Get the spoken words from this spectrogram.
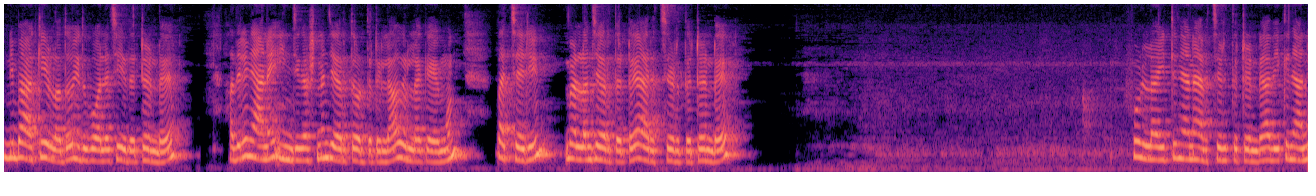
ഇനി ബാക്കിയുള്ളതും ഇതുപോലെ ചെയ്തിട്ടുണ്ട്. അതിൽ ഞാൻ ഇഞ്ചി കഷ്ണം ചേർത്ത് കൊടുത്തിട്ടില്ല ഉരുളക്കിഴങ്ങും പച്ചരിയും വെള്ളം ചേർത്തിട്ട് അരച്ചെടുത്തിട്ടുണ്ട്. ഫുള്ളായിട്ട് ഞാൻ അരച്ചെടുത്തിട്ടുണ്ട്. അതിലേക്ക് ഞാൻ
